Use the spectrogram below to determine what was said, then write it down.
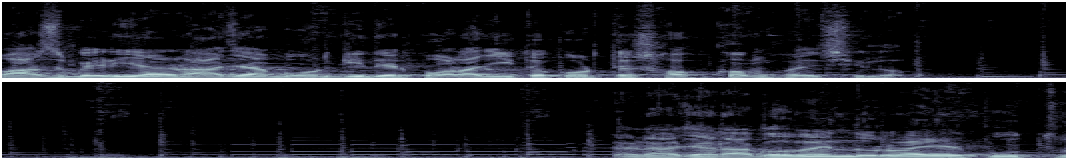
বাঁশবেড়িয়ার রাজা বর্গীদের পরাজিত করতে সক্ষম হয়েছিল। রাজা রাঘবেন্দ্র রায়ের পুত্র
